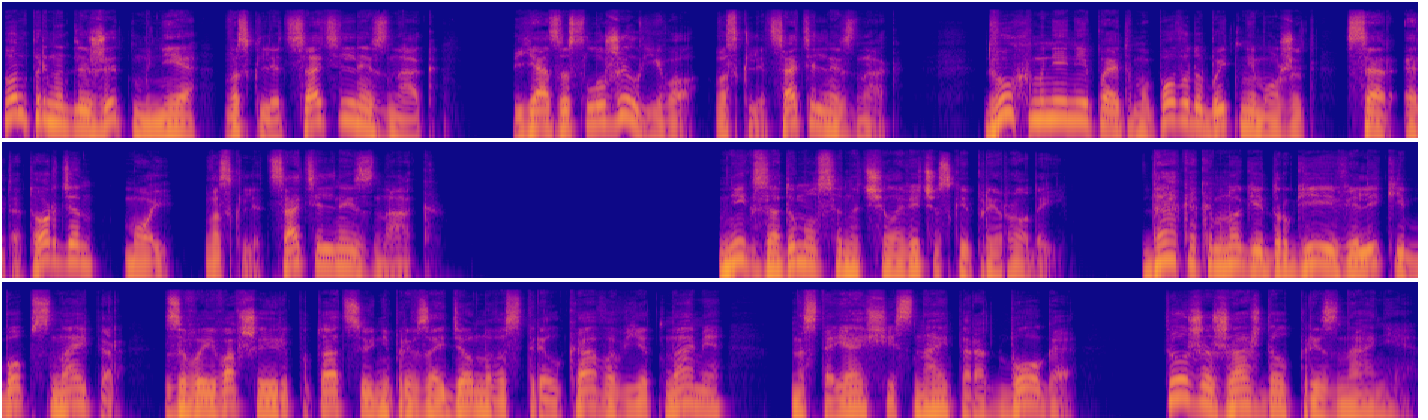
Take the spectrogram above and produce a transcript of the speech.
Он принадлежит мне, восклицательный знак. Я заслужил его, восклицательный знак. Двух мнений по этому поводу быть не может. Сэр, этот орден мой, восклицательный знак». Ник задумался над человеческой природой. Да, как и многие другие, великий Боб-снайпер, завоевавший репутацию непревзойденного стрелка во Вьетнаме, настоящий снайпер от Бога, тоже жаждал признания.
